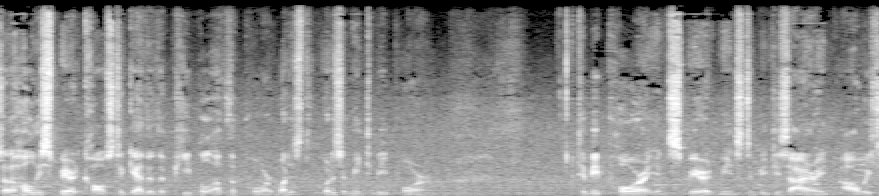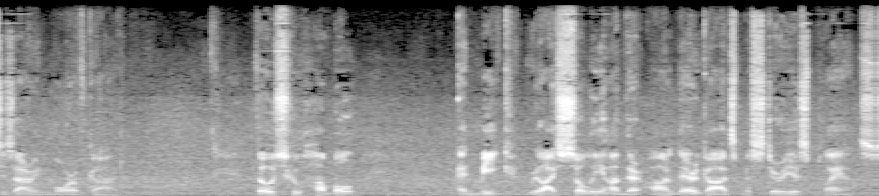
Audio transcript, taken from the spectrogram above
So the Holy Spirit calls together the people of the poor. What is what does it mean to be poor? To be poor in spirit means to be desiring, always desiring more of God. Those who humble and meek rely solely on their on their God's mysterious plans,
